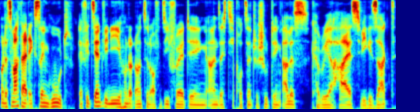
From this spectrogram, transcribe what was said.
Und das macht er halt extrem gut. Effizient wie nie, 119 Offensivrating, 61% Shooting, alles Career Highs, wie gesagt.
